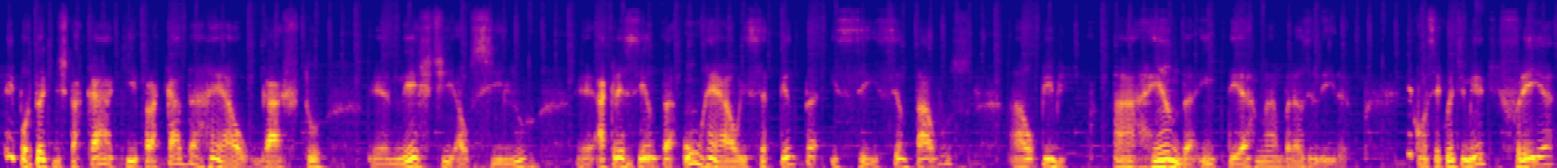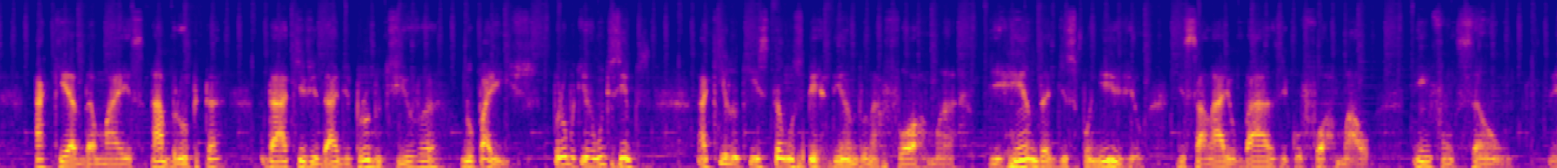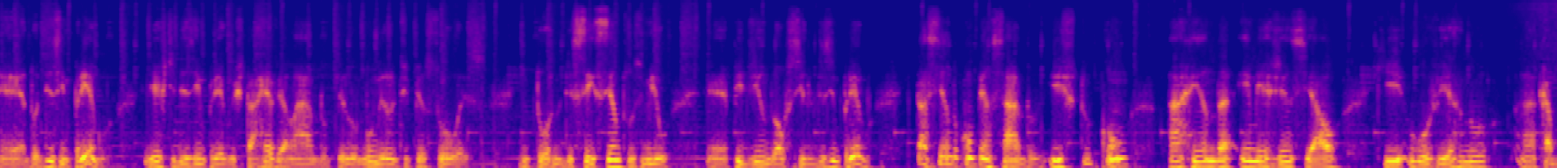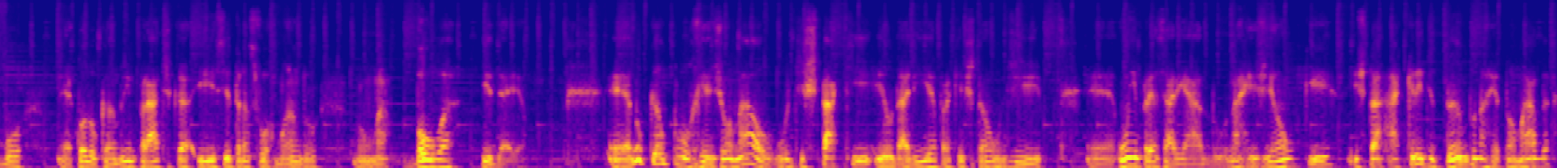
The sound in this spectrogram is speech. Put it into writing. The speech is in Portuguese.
É importante destacar que para cada real gasto é, neste auxílio, é, acrescenta R$ 1,76 ao PIB, a renda interna brasileira, e, consequentemente, freia a queda mais abrupta da atividade produtiva no país, por um motivo muito simples. Aquilo que estamos perdendo na forma de renda disponível, de salário básico formal, em função é, do desemprego, este desemprego está revelado pelo número de pessoas, em torno de 600 mil é, pedindo auxílio-desemprego, está sendo compensado isto com a renda emergencial que o governo acabou é, colocando em prática e se transformando numa boa ideia. É, no campo regional, o destaque eu daria para a questão de é, um empresariado na região que está acreditando na retomada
